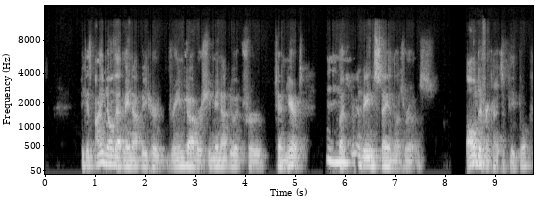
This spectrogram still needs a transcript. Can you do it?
Because I know that may not be her dream job or she may not do it for 10 years. Mm-hmm. But human beings stay in those rooms. All different kinds of people,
